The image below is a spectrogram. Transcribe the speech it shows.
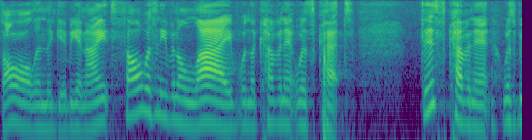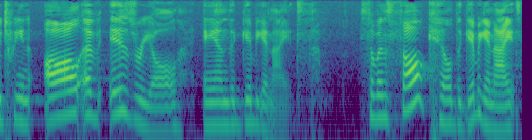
Saul and the Gibeonites. Saul wasn't even alive when the covenant was cut. This covenant was between all of Israel and the Gibeonites. So when Saul killed the Gibeonites,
